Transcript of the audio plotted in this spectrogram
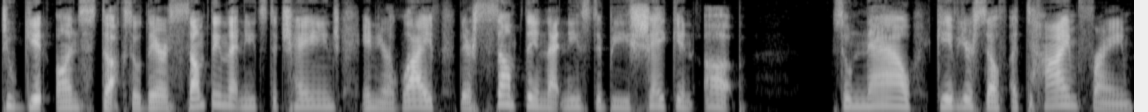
to get unstuck. So there's something that needs to change in your life. There's something that needs to be shaken up. So now give yourself a time frame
